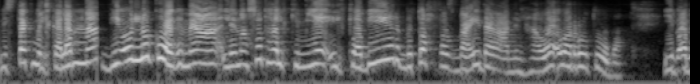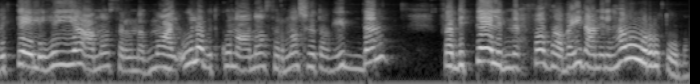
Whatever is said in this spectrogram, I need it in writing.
نستكمل كلامنا. بيقول لكم يا جماعة لنشاطها الكيميائي الكبير بتحفظ بعيدا عن الهواء والرطوبة. يبقى بالتالي هي عناصر المجموعة الأولى بتكون عناصر نشطة جدا فبالتالي بنحفظها بعيد عن الهواء والرطوبة.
